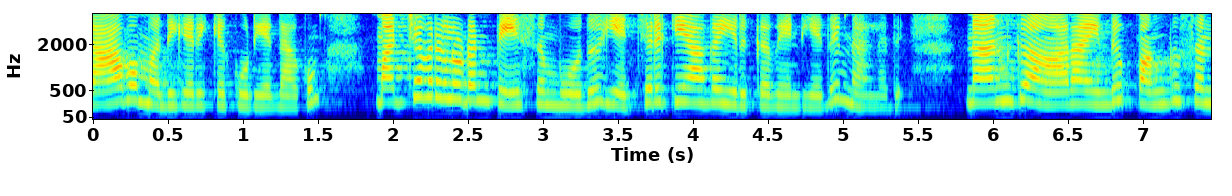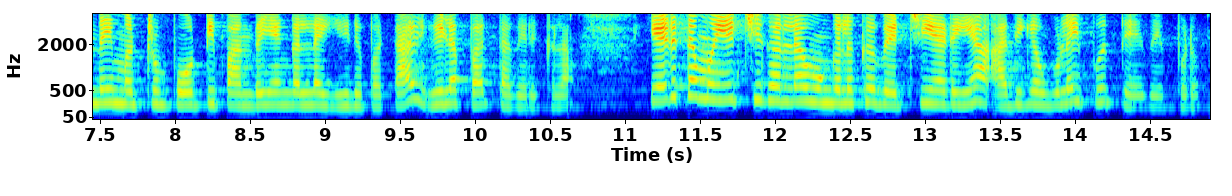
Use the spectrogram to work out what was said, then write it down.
லாபம் அதிகரிக்கக்கூடியதாகும். மற்றவர்களுடன் பேசும்போது எச்சரிக்கையாக இருக்க வேண்டியது நல்லது. நன்கு ஆராய்ந்து பங்கு சந்தை மற்றும் போட்டி பந்தயங்களில் ஈடுபட்டால் இழப்பை தவிர்க்கலாம். எடுத்த முயற்சிகளில் உங்களுக்கு வெற்றியடைய அதிக உழைப்பு தேவைப்படும்.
